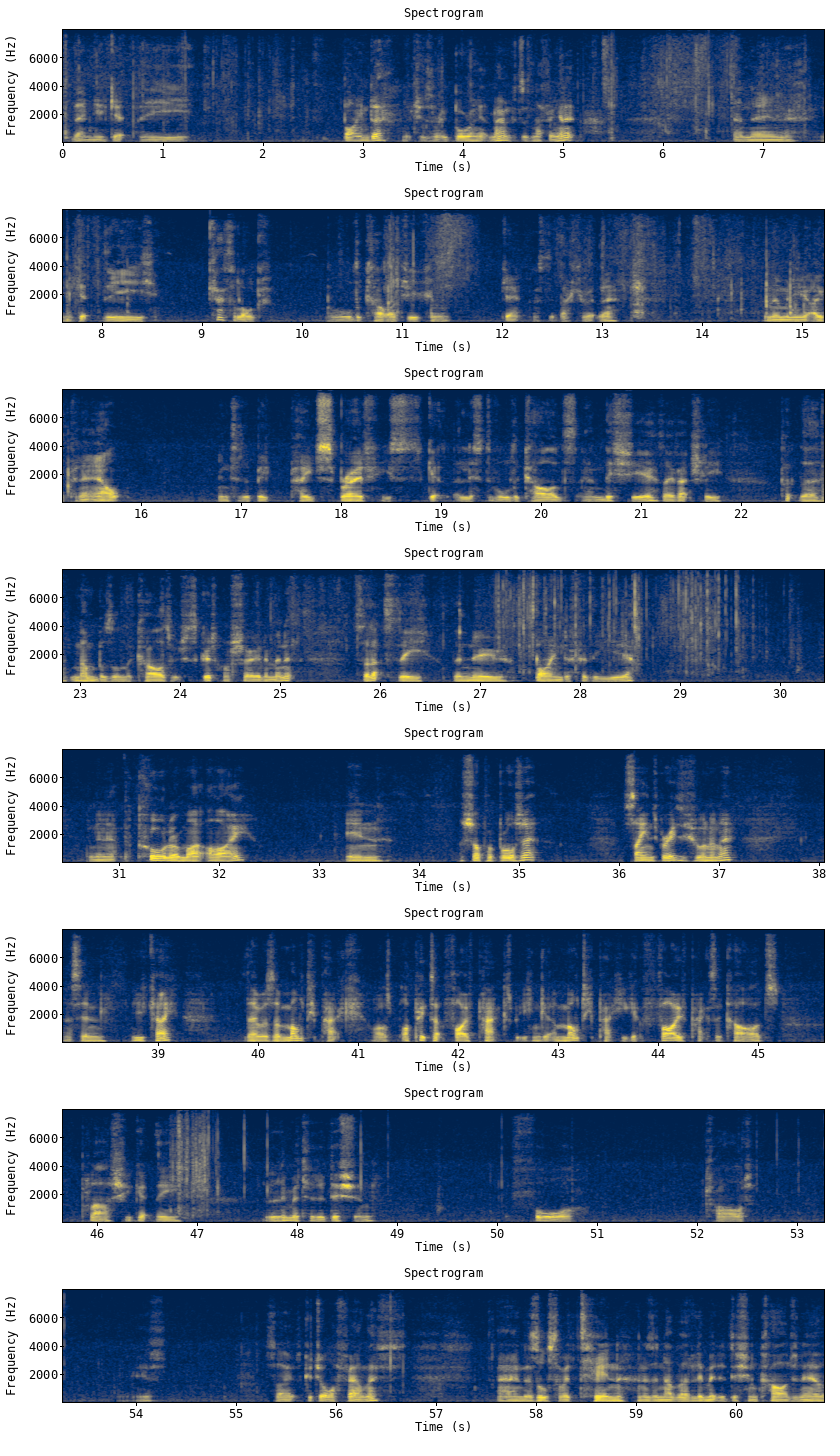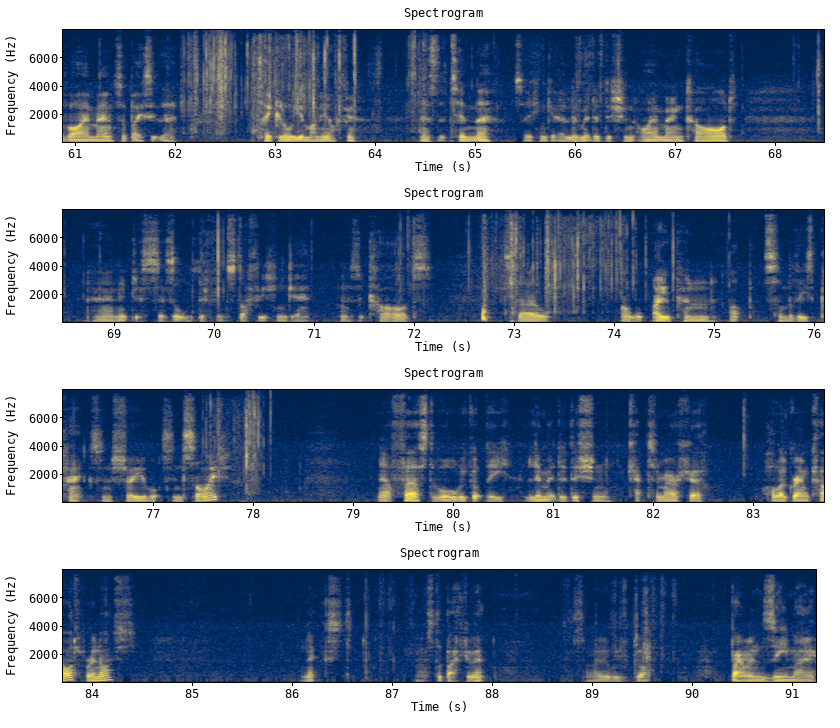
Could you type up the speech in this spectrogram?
then you get the binder which is very boring at the moment because there's nothing in it. And then you get the catalogue all the cards you can get. That's the back of it there. And then when you open it out into the big page spread you get a list of all the cards. And this year they've actually put the numbers on the cards which is good. I'll show you in a minute. So that's the the new binder for the year. And then at the corner of my eye in the shop I brought it Sainsbury's if you want to know. That's in UK there was a multi-pack. I, I picked up five packs but you can get a multi-pack. You get five packs of cards plus you get the limited edition four card. There it is. So it's a good job I found this. And there's also a tin and there's another limited edition card in there of Iron Man. So basically they're taking all your money off you. There's the tin there so you can get a limited edition Iron Man card and it just says all the different stuff you can get. There's the cards. So I'll open up some of these packs and show you what's inside. Now first of all we've got the limited edition Captain America hologram card. Very nice. Next that's the back of it. So we've got Baron Zemo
